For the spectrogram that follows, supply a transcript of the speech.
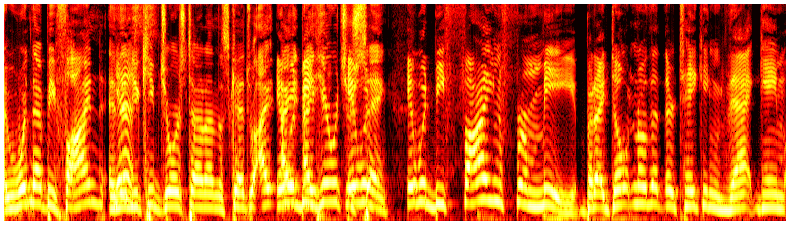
wouldn't that be fine? And then you keep Georgetown on the schedule. I, I, I hear what you're it would- saying. It would be fine for me, but I don't know that they're taking that game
